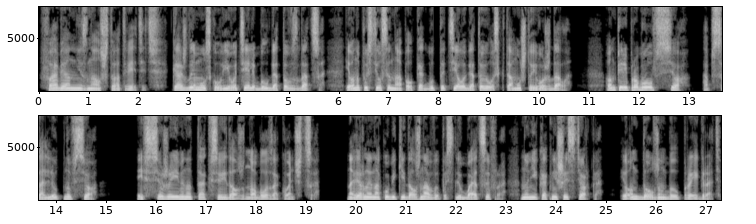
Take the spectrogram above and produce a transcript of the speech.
Фабиан не знал, что ответить. Каждый мускул в его теле был готов сдаться, и он опустился на пол, как будто тело готовилось к тому, что его ждало. Он перепробовал все, абсолютно все. И все же именно так все и должно было закончиться. Наверное, на кубике и должна выпасть любая цифра, но никак не шестерка, и он должен был проиграть.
